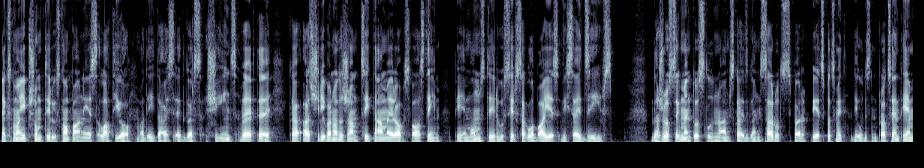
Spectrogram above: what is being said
Nekustamā īpašuma tirgus kompānijas Latvijas vadītājs Edgars Šīns vērtē, ka atšķirībā no dažām citām Eiropas valstīm, pie mums tirgus ir saglabājies visai dzīves. Dažos segmentos sludinājumu skaits gan sarucis par 15-20%,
